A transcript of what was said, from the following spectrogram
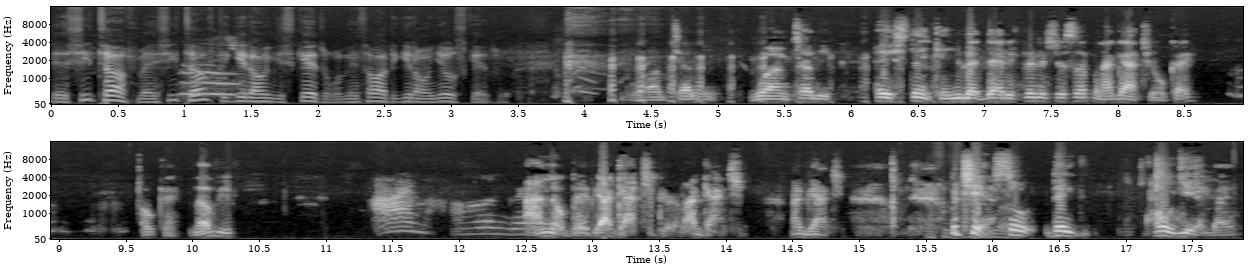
Yeah, she tough, man. She tough to get on your schedule, and it's hard to get on your schedule. Well, I'm telling you. Well, I'm telling you. Hey, Stink, can you let Daddy finish this up? And I got you, okay? Okay. Love you. I'm hungry. I know, baby. I got you, girl. I got you. I got you. But yeah, so they, oh yeah, man.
